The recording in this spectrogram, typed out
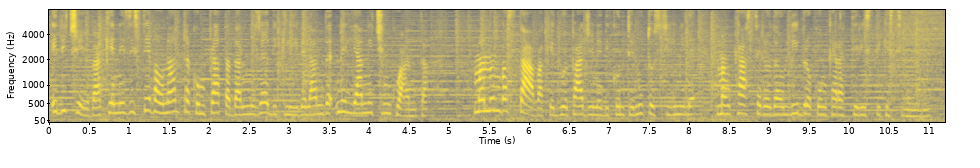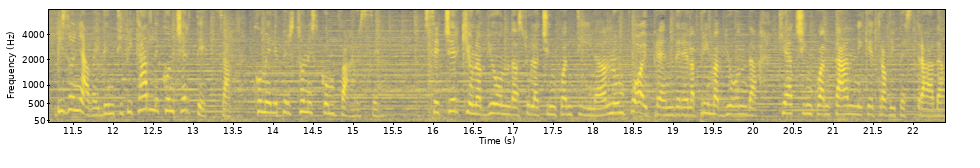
e diceva che ne esisteva un'altra comprata dal museo di Cleveland negli anni 50. Ma non bastava che due pagine di contenuto simile mancassero da un libro con caratteristiche simili. Bisognava identificarle con certezza, come le persone scomparse. Se cerchi una bionda sulla cinquantina, non puoi prendere la prima bionda che ha 50 anni che trovi per strada.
